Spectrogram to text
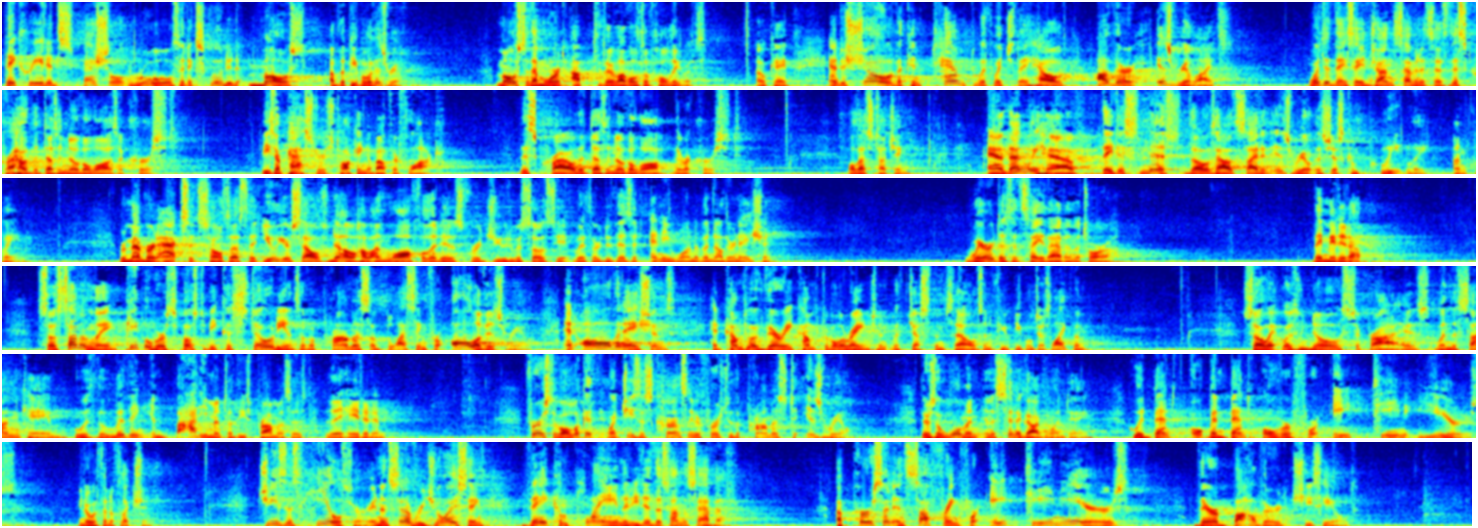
They created special rules that excluded most of the people of Israel. Most of them weren't up to their levels of holiness. Okay? And to show the contempt with which they held other Israelites, what did they say? In John 7, it says, This crowd that doesn't know the law is accursed. These are pastors talking about their flock. This crowd that doesn't know the law, they're accursed. Well, that's touching. And then we have, they dismiss those outside of Israel as just completely unclean. Remember, in Acts, it tells us that you yourselves know how unlawful it is for a Jew to associate with or to visit anyone of another nation. Where does it say that in the Torah? They made it up. So suddenly, people who are supposed to be custodians of a promise of blessing for all of Israel and all the nations had come to a very comfortable arrangement with just themselves and a few people just like them. So it was no surprise when the Son came, who was the living embodiment of these promises, they hated him. First of all, look at what Jesus constantly refers to the promise to Israel. There's a woman in a synagogue one day who had bent, been bent over for 18 years, you know, with an affliction. Jesus heals her, and instead of rejoicing, they complain that he did this on the Sabbath. A person in suffering for 18 years, they're bothered she's healed.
